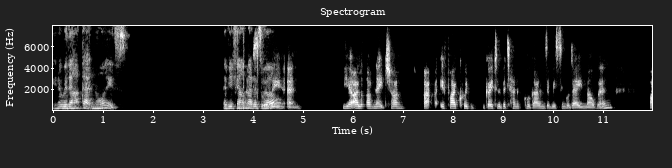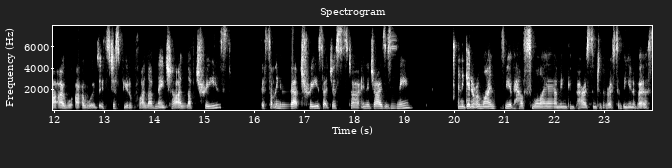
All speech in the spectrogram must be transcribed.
you know, without that noise. Have you found that Absolutely. as well? And yeah, I love nature. I, if I could go to the botanical gardens every single day in Melbourne, I, I, w- I would. It's just beautiful. I love nature. I love trees. There's something about trees that just uh, energizes me. And again, it reminds me of how small I am in comparison to the rest of the universe.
